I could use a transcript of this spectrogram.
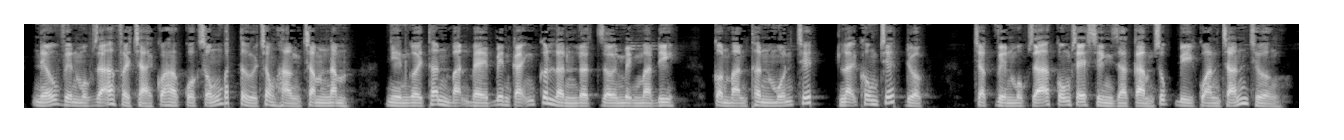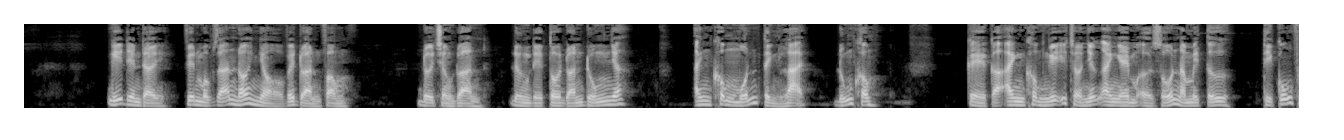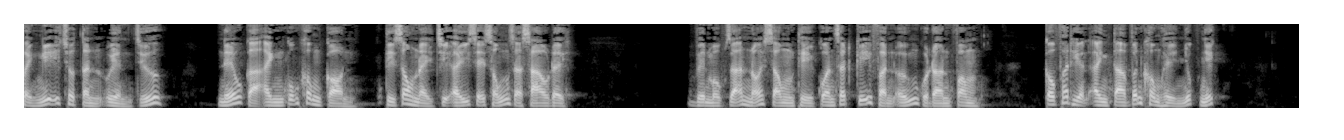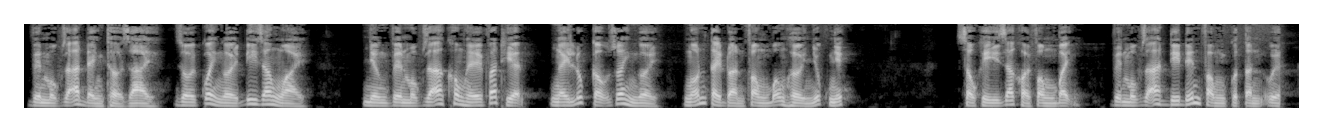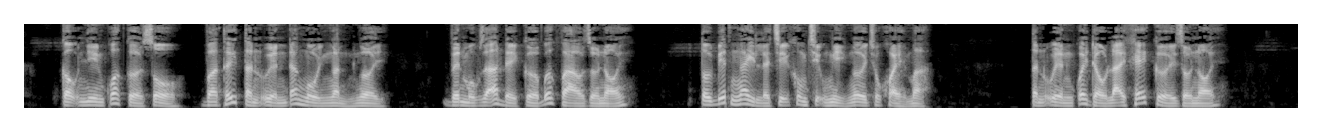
Nếu viên mục giã phải trải qua cuộc sống bất tử trong hàng trăm năm, nhìn người thân bạn bè bên cạnh cứ lần lượt rời mình mà đi, còn bản thân muốn chết lại không chết được, chắc viên mục giã cũng sẽ sinh ra cảm xúc bi quan chán trường. Nghĩ đến đây, viên mục giã nói nhỏ với đoàn phòng. Đội trưởng đoàn, đừng để tôi đoán đúng nhé. Anh không muốn tỉnh lại, đúng không? Kể cả anh không nghĩ cho những anh em ở số 54, thì cũng phải nghĩ cho Tần Uyển chứ. Nếu cả anh cũng không còn, thì sau này chị ấy sẽ sống ra sao đây? Viên mục giã nói xong thì quan sát kỹ phản ứng của đoàn phong. Cậu phát hiện anh ta vẫn không hề nhúc nhích. Viên mục giã đành thở dài rồi quay người đi ra ngoài. Nhưng viên mục giã không hề phát hiện ngay lúc cậu xoay người, ngón tay đoàn phòng bỗng hơi nhúc nhích. Sau khi ra khỏi phòng bệnh, viên mục giã đi đến phòng của Tần Uyển. Cậu nhìn qua cửa sổ và thấy Tần Uyển đang ngồi ngẩn người. Viên mục giã đẩy cửa bước vào rồi nói Tôi biết ngay là chị không chịu nghỉ ngơi cho khỏe mà. Tần Uyển quay đầu lại khẽ cười rồi nói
